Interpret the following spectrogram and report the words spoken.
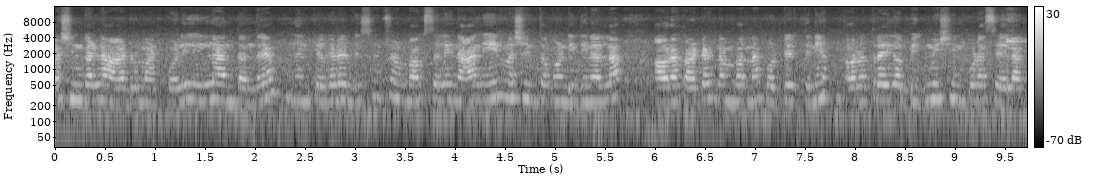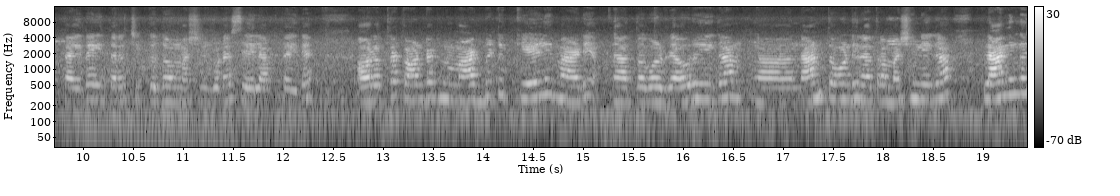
ಮಷಿನ್ಗಳನ್ನ ಆರ್ಡ್ರ್ ಮಾಡ್ಕೊಳ್ಳಿ. ಇಲ್ಲ ಅಂತಂದರೆ ನನ್ನ ಕೆಳಗಡೆ ಡಿಸ್ಕ್ರಿಪ್ಷನ್ ಬಾಕ್ಸಲ್ಲಿ ನಾನು ಏನು ಮಷಿನ್ ತೊಗೊಂಡಿದ್ದೀನಲ್ಲ, ಅವರ ಕಾಂಟ್ಯಾಕ್ಟ್ ನಂಬರ್ನ ಕೊಟ್ಟಿರ್ತೀನಿ. ಅವ್ರ ಹತ್ರ ಈಗ ಬಿಗ್ ಮಿಷಿನ್ ಕೂಡ ಸೇಲ್ ಆಗ್ತಾ ಇದೆ. ಈ ಥರ ಚಿಕ್ಕದು ಮಷಿನ್ ಕೂಡ ಸೇಲ್ ಆಗ್ತಾ ಇದೆ. ಅವ್ರ ಹತ್ರ ಕಾಂಟ್ಯಾಕ್ಟ್ ಮಾಡಿಬಿಟ್ಟು ಕೇಳಿ ಮಾಡಿ ತಗೊಳ್ರಿ. ಅವರು ಈಗ ನಾನು ತೊಗೊಂಡಿರೋ ಹತ್ರ ಮಷಿನ್ ಈಗ ಪ್ಲಾನಿಂಗ್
